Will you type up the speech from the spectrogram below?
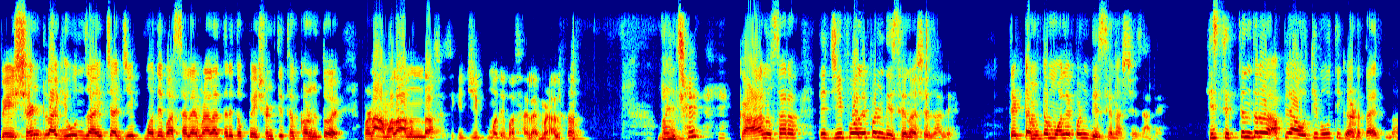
पेशंटला घेऊन जायच्या जीपमध्ये बसायला मिळाला तरी तो पेशंट तिथं कणतोय पण आम्हाला आनंद असायचा की जीपमध्ये बसायला मिळालं. म्हणजे काळानुसार ते जीपवाले पण दिसेन असे झाले. ते टमटमवाले पण दिसेन असे झाले. ही स्थित्यंतर आपल्या अवतीभोवती घडतायत ना.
